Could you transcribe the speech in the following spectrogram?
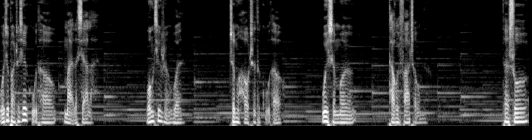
我就把这些骨头买了下来。”王星人问：“这么好吃的骨头，为什么他会发愁呢？”他说：“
